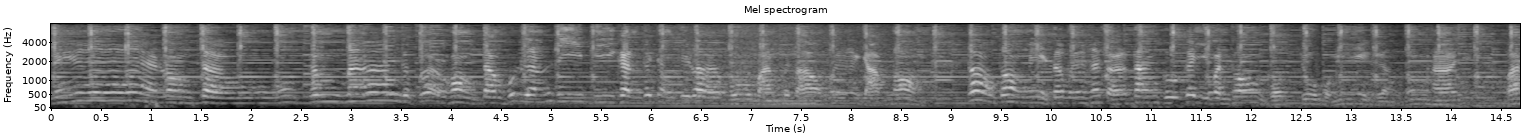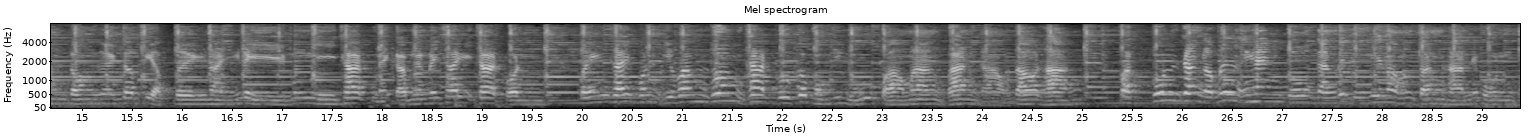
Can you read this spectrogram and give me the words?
แม่น้องเจ้า เพื่อห้องดำผู้เรือนดีปีขันก็ยังที่ลาผู้บานไปเต่าเมื่อหยาบน้องเล่าต้องมีเสมอห้แต่ทางกูก็ยีบันท้องกบจูบ่มีเรื่องต้องหายบันต้องเงยจะเปรียบเปยไหนดีมึงมีชาติไม่กับเงินไม่ใช่ชาติคนไปใช้คนอีวังท้องชาติกูก็หมที่ดูเปล่ามังพังข่าวเต้าทางปักคุณช่างกับมือแห้งตัวกันได้ดีน้ำตันหันนิมนต์ค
